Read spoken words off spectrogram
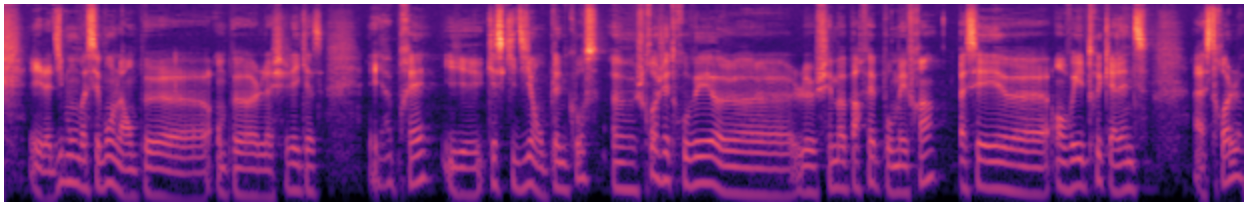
et il a dit Bon, bah c'est bon, là, on peut, euh, on peut lâcher les gaz. Et après, qu'est-ce qu'il dit en pleine course? Euh, Je crois que j'ai trouvé le schéma parfait pour mes freins. Passer, envoyer le truc à Lens à Stroll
